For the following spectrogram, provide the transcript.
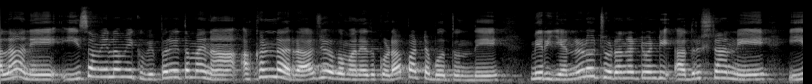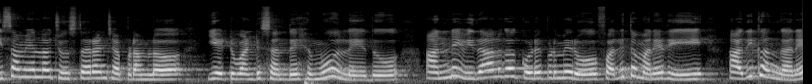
అలానే ఈ సమయంలో మీకు విపరీతమైన అఖండ రాజయోగం అనేది కూడా పట్టబోతుంది. మీరు ఎన్నడూ చూడనటువంటి అదృష్టాన్ని ఈ సమయంలో చూస్తారని చెప్పడంలో ఎటువంటి సందేహము లేదు. అన్ని విధాలుగా కూడా ఇప్పుడు మీరు ఫలితం అనేది అధికంగానే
